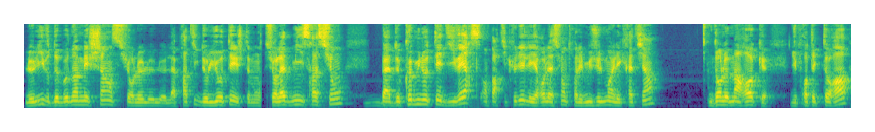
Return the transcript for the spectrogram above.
le livre de Benoît Méchin sur le, le, la pratique de l'IoT, justement, sur l'administration bah, de communautés diverses, en particulier les relations entre les musulmans et les chrétiens, dans le Maroc du protectorat.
